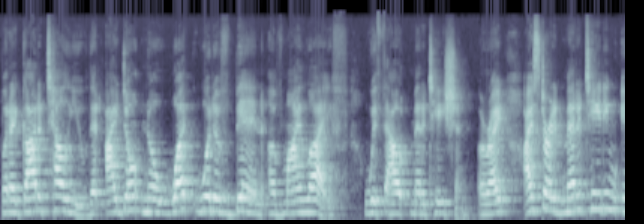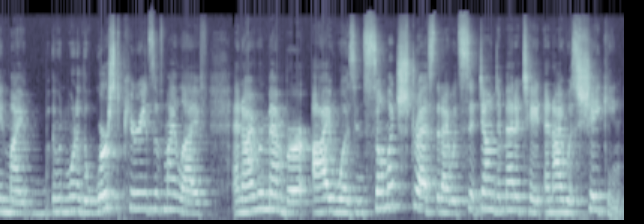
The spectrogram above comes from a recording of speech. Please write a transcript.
But I gotta tell you that I don't know what would have been of my life without meditation all right i started meditating in my in one of the worst periods of my life and i remember i was in so much stress that i would sit down to meditate and i was shaking.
